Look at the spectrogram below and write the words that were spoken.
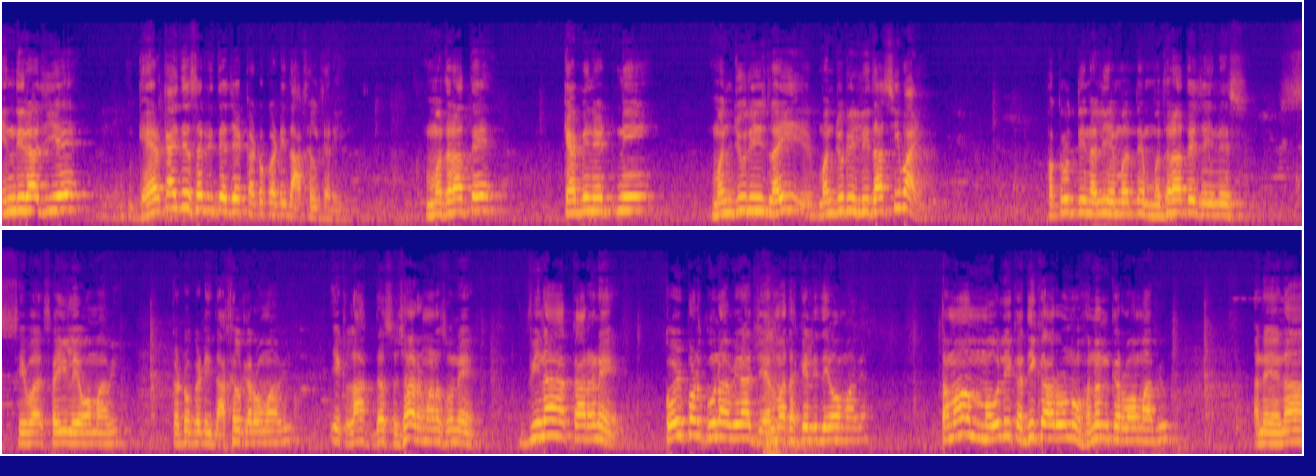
ઇન્દિરાજીએ ગેરકાયદેસર રીતે જે કટોકટી દાખલ કરી. મધરાતે કેબિનેટની મંજૂરી લઈ, મંજૂરી લીધા સિવાય ફકરુદ્દીન અલી અહેમદને મધરાતે જઈને સેવા, સહી લેવામાં આવી, કટોકટી દાખલ કરવામાં આવી. એક લાખ દસ હજાર માણસોને વિના કારણે, કોઈ પણ ગુના વિના જેલમાં ધકેલી દેવામાં આવ્યા. તમામ મૌલિક અધિકારોનું હનન કરવામાં આવ્યું અને એના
